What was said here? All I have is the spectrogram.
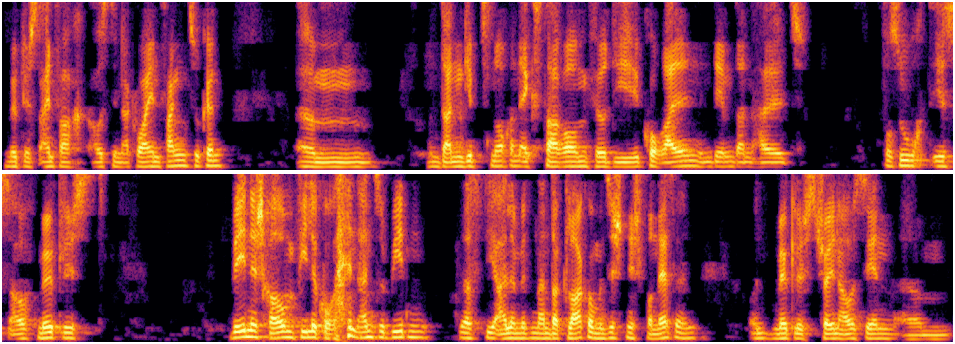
möglichst einfach aus den Aquarien fangen zu können. Ähm, und dann gibt's noch einen extra Raum für die Korallen, in dem dann halt versucht ist, auf möglichst wenig Raum viele Korallen anzubieten, dass die alle miteinander klarkommen und sich nicht vernässeln und möglichst schön aussehen. Ähm,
